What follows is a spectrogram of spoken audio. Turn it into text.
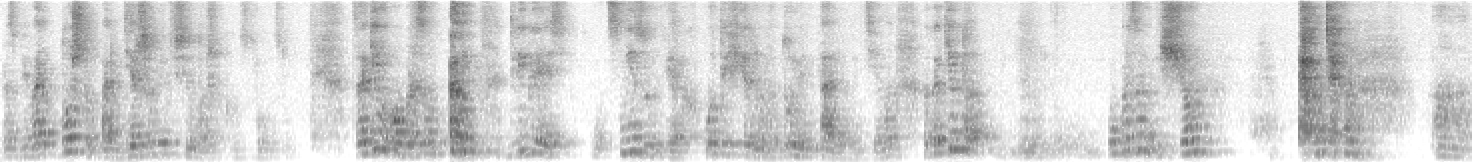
разбивать то, что поддерживает всю вашу конструкцию. Таким образом, двигаясь снизу вверх, от эфирного до ментального тела, вы каким-то образом еще а,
